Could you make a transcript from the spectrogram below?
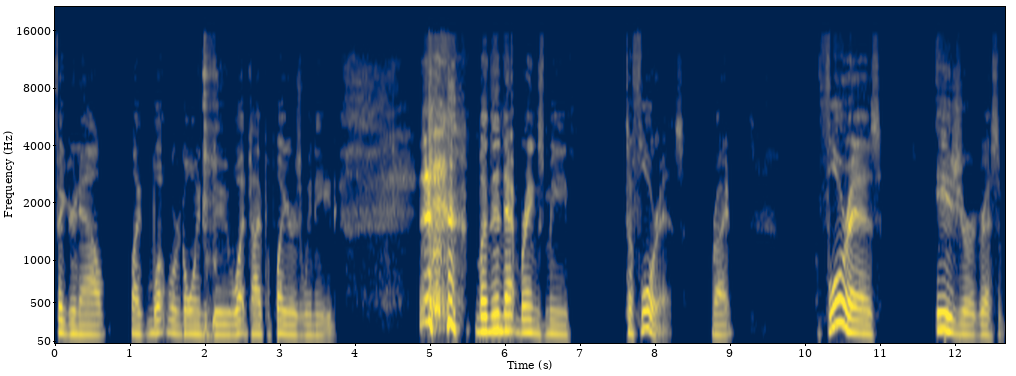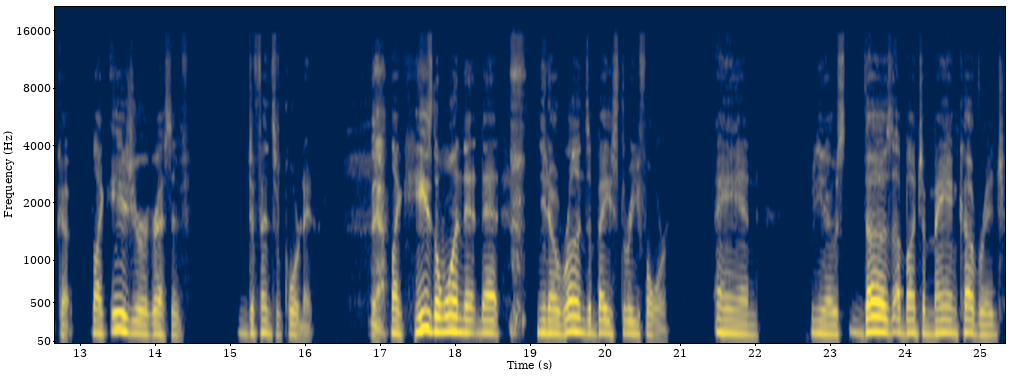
figuring out like what we're going to do, what type of players we need. but then that brings me to Flores, right? Flores is your aggressive coach, like is your aggressive defensive coordinator. Yeah. Like he's the one that that you know runs a base 3 4 and you know does a bunch of man coverage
